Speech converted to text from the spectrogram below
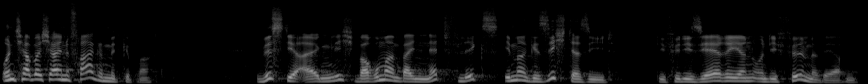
Und ich habe euch eine Frage mitgebracht. Wisst ihr eigentlich, warum man bei Netflix immer Gesichter sieht, die für die Serien und die Filme werben?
